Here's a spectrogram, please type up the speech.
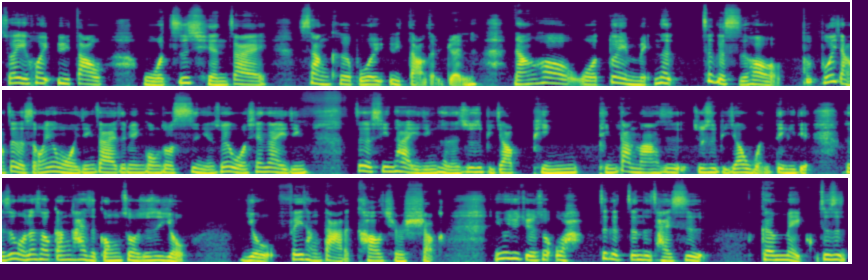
所以会遇到我之前在上课不会遇到的人，然后我对美那这个时候。不不会讲这个时候，因为我已经在这边工作四年，所以我现在已经这个心态已经可能就是比较平平淡吗？还是就是比较稳定一点？可是我那时候刚开始工作，就是有有非常大的 culture shock，因为就觉得说哇，这个真的才是跟美就是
